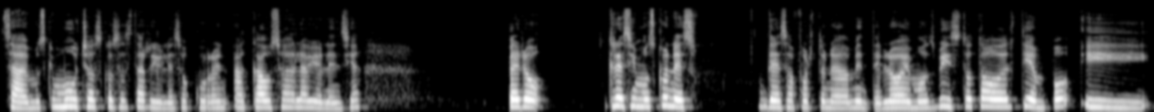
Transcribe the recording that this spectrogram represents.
Sabemos que muchas cosas terribles ocurren a causa de la violencia, pero crecimos con eso, desafortunadamente. Lo hemos visto todo el tiempo y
